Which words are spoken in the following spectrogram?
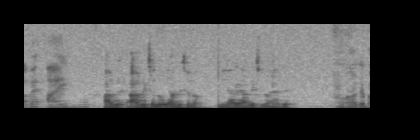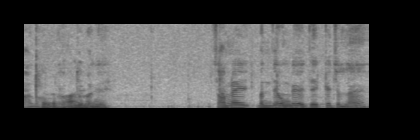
अबे आएँगे। आगे आगे चलो आगे चलो। नहीं आगे आगे चलो यहाँ से। आगे भागो आगे तो भागे। सामने बंदे होंगे देख के चलना है।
